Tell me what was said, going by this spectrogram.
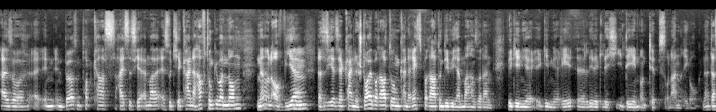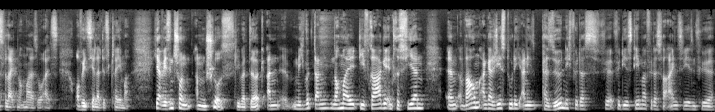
also äh, in, in Börsenpodcasts heißt es ja immer, es wird hier keine Haftung übernommen. Ne? Und auch wir, mhm. das ist jetzt ja keine Steuerberatung, keine Rechtsberatung, die wir hier machen, sondern wir gehen hier, geben hier re, äh, lediglich Ideen und Tipps und Anregungen. Ne? Das vielleicht nochmal so als offizieller Disclaimer. Ja, wir sind schon am Schluss, lieber Dirk. An, äh, mich würde dann nochmal die Frage interessieren, ähm, warum engagierst du dich eigentlich persönlich für, das, für, für dieses Thema, für das Vereinswesen, für,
